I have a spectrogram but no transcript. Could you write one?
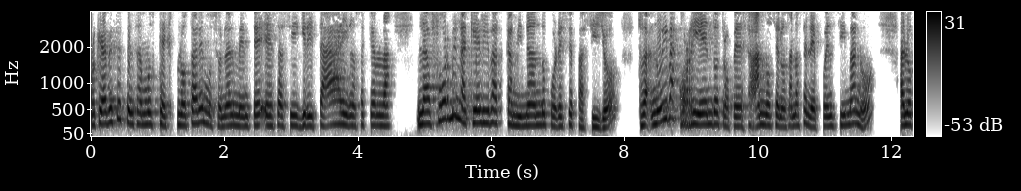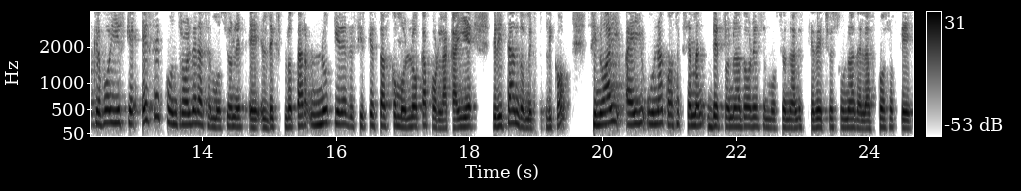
porque a veces pensamos que explotar emocionalmente es así, gritar y no sé qué, la, la forma en la que él iba caminando por ese pasillo, o sea, no iba corriendo, tropezándose, o sea, no se le fue encima, ¿no? A lo que voy es que ese control de las emociones, eh, el de explotar, no quiere decir que estás como loca por la calle gritando, ¿me explico? Sino hay, hay una cosa que se llaman detonadores emocionales, que de hecho es una de las cosas que,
